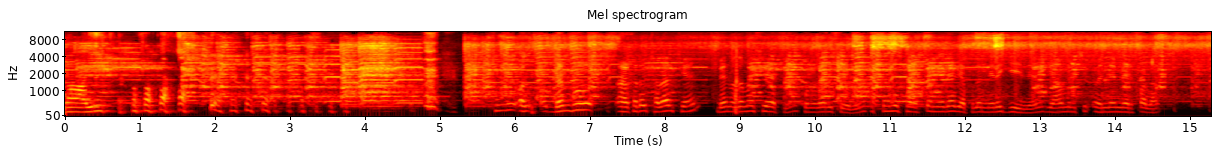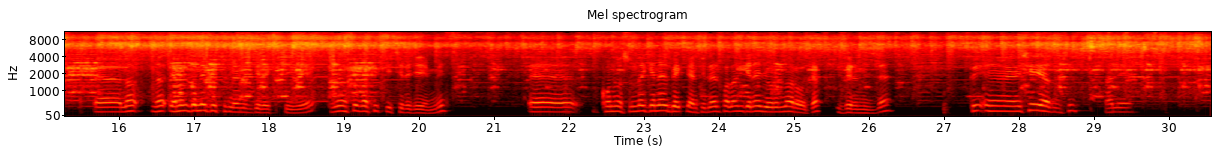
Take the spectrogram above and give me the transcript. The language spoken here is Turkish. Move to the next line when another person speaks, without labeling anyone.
Ya iyi.
Şimdi o- o- ben bu arkada çalarken ben o zaman şey yapayım, konuları söyleyeyim. İstanbul Park'ta neler yapılır, neler giyilir, yağmur için önlemleri falan. Ee, na- na- yanımıza ne götürmemiz gerektiği, nasıl vakit geçireceğimiz ee, konusunda genel beklentiler falan, genel yorumlar olacak üzerimizde. Pe- ee, şey yazmışız, hani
